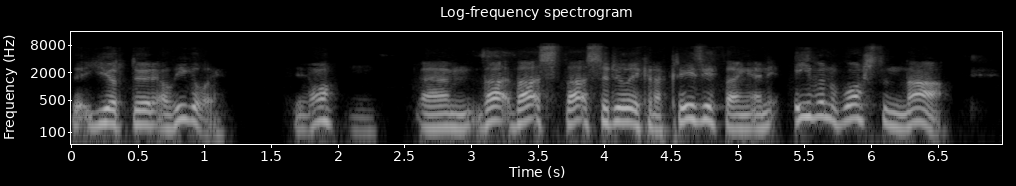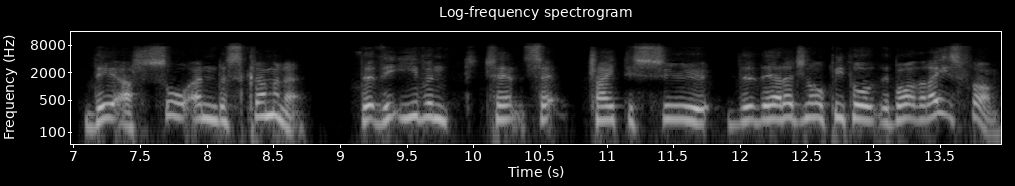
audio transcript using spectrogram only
that you're doing it illegally. You know, mm. um, that that's that's the really kind of crazy thing. And even worse than that, they are so indiscriminate that they even t- t- tried to sue the, the original people they bought the rights from.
